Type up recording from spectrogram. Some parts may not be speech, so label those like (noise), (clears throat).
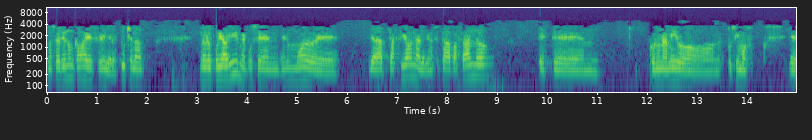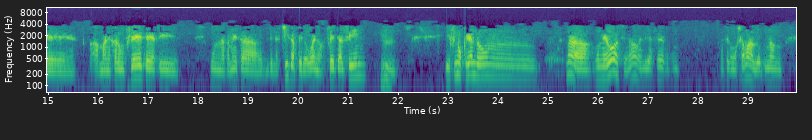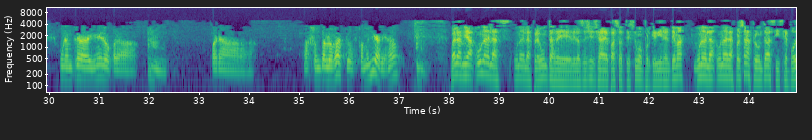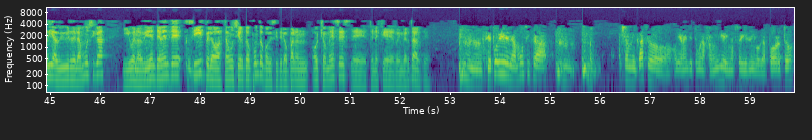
No se abrió nunca más de ese día. El estuche no, no lo pude abrir, me puse en, en un modo de, de adaptación a lo que nos estaba pasando. Este, con un amigo nos pusimos eh, a manejar un flete, así, una camioneta de las chicas, pero bueno, flete al fin. y fuimos creando un, nada, un negocio, ¿no? Vendría a ser, un- no sé cómo llamarlo, una, una entrada de dinero para, (clears throat) para afrontar los gastos familiares, ¿no? Bala, mira, una de las una de las preguntas de, de los oyentes, ya de paso te sumo porque viene el tema, una de, la- una de las personas preguntaba si se podía vivir de la música y bueno, evidentemente sí, pero hasta un cierto punto porque si te lo paran ocho meses eh, tenés que reinvertarte. (clears throat) se puede vivir de la música. (clears throat) Yo en mi caso, obviamente tengo una familia y no soy el único que aporto.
